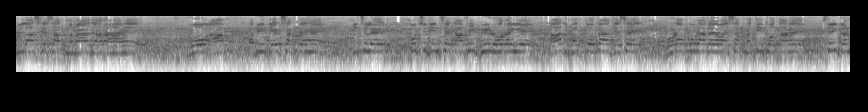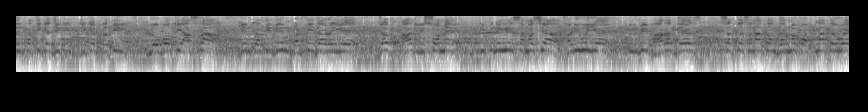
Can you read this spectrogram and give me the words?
उल्लास के साथ मनाया जा रहा है वो आप अभी देख सकते हैं। पिछले कुछ दिन से काफ़ी भीड़ हो रही है। आज भक्तों का जैसे घोड़ा पूरा गया हो ऐसा प्रतीत होता है। श्री गणपति के जी की जी के प्रति लोगों की आस्था दिन प्रतिदिन बढ़ती जा रही है। जब आज विश्व में कितनी ही समस्या खड़ी हुई है, फिर भी भारत देश सत्य सनातन धर्म को अपनाते हुए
